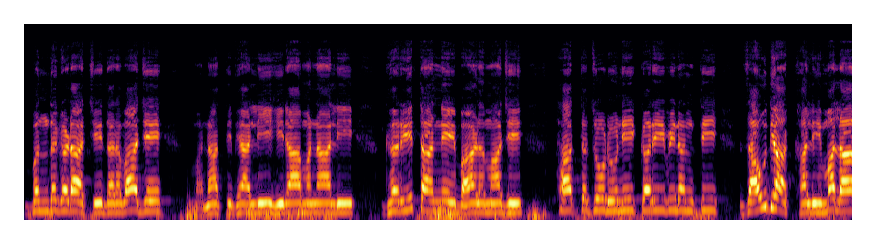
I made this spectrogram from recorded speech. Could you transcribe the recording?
बंदगडाचे दरवाजे. मनात भ्याली हिरा म्हणाली घरी ताने बाळ माझे. हात जोडून करी विनंती. जाऊ द्या खाली मला.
